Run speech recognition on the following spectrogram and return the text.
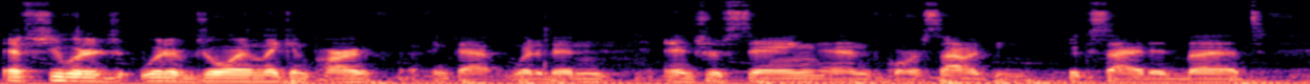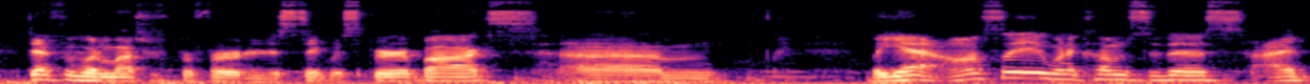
if she would have would have joined Linkin Park, I think that would have been interesting. And of course, I would be excited. But definitely would much prefer to just stick with Spiritbox. Um, but yeah, honestly, when it comes to this, I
